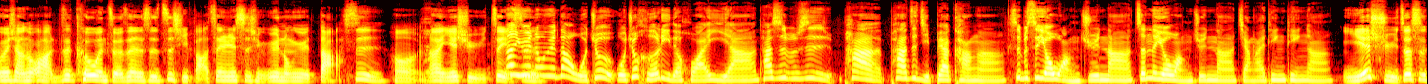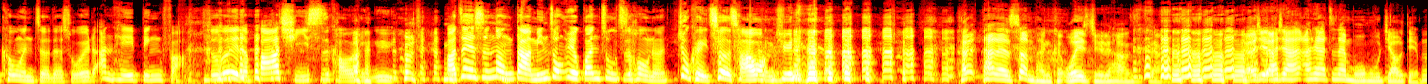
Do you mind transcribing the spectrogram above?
我想说，哇，这柯文哲真的是自己把这件事情越弄越大。是哦，那也许这也是那越弄越大，我就我就合理的怀疑啊，他是不是怕怕自己不要康啊？是不是有网军啊？真的有网军啊？讲来听听啊。也许这是柯文哲的所谓的暗黑。黑兵法 所谓的八旗思考的领域，把这件事弄大，民众越关注之后呢，就可以彻查网军。他他的算盘可我也觉得好像是这样，而且而且而且他正在模糊焦点嘛，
